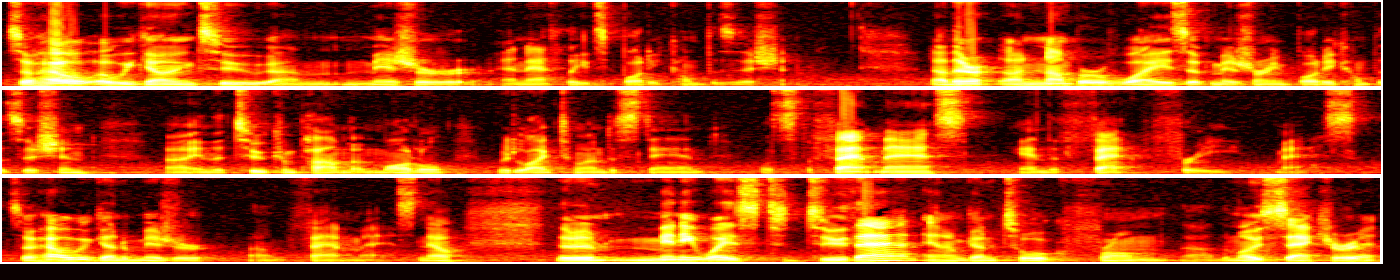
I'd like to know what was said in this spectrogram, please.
So, how are we going to um, measure an athlete's body composition? Now, there are a number of ways of measuring body composition. Uh, in the two compartment model, we'd like to understand what's the fat mass and the fat free mass. So, how are we going to measure um, fat mass? Now, there are many ways to do that, and I'm going to talk from uh, the most accurate,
